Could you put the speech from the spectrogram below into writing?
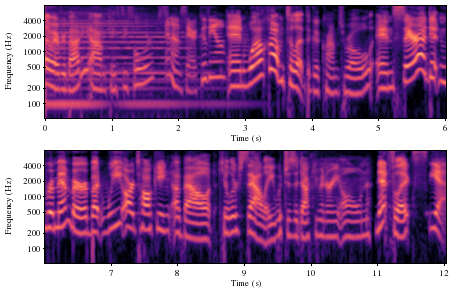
Hello, everybody. I'm Casey Forbes. And I'm Sarah Cuvillon. And welcome to Let the Good Crimes Roll. And Sarah didn't remember, but we are talking about Killer Sally, which is a documentary on Netflix. Yeah.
